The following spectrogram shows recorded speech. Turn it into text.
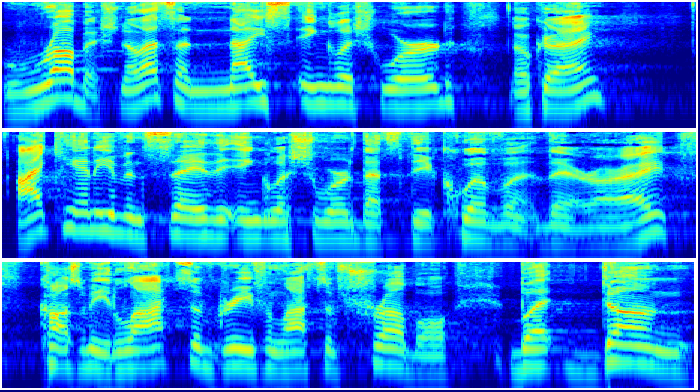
rubbish. Now, that's a nice English word, okay? I can't even say the English word that's the equivalent there, all right? Caused me lots of grief and lots of trouble, but dung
